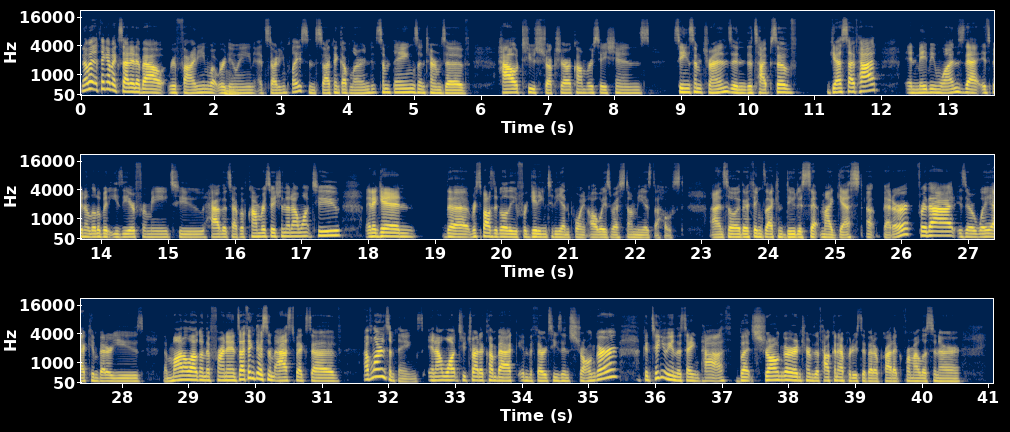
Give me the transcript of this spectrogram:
No, but I think I'm excited about refining what we're mm. doing at Starting Place. And so I think I've learned some things in terms of how to structure our conversations, seeing some trends and the types of guests I've had, and maybe ones that it's been a little bit easier for me to have the type of conversation that I want to. And again, the responsibility for getting to the end point always rests on me as the host. And so, are there things I can do to set my guest up better for that? Is there a way I can better use the monologue on the front end? So, I think there's some aspects of I've learned some things and I want to try to come back in the third season stronger, continuing in the same path, but stronger in terms of how can I produce a better product for my listener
